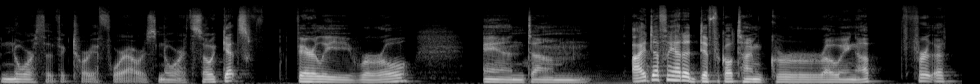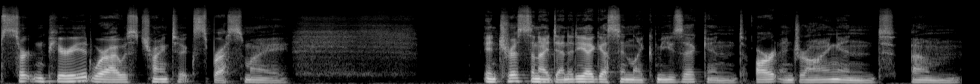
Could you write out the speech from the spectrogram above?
north of victoria four hours north. So it gets fairly rural and um, i definitely had a difficult time growing up for a certain period where i was trying to express my interests and identity i guess in like music and art and drawing and um,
